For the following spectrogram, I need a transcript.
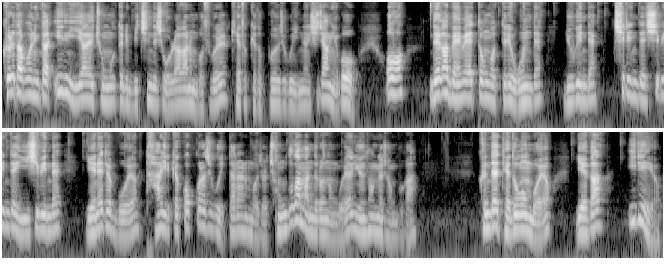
그러다 보니까 1 이하의 종목들이 미친 듯이 올라가는 모습을 계속해서 보여주고 있는 시장이고, 어, 내가 매매했던 것들이 5인데, 6인데, 7인데, 10인데, 20인데, 얘네들 뭐예요? 다 이렇게 거꾸라지고 있다라는 거죠. 정부가 만들어 놓은 거예요. 윤석열 정부가. 근데 대동은 뭐예요? 얘가 1이에요.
